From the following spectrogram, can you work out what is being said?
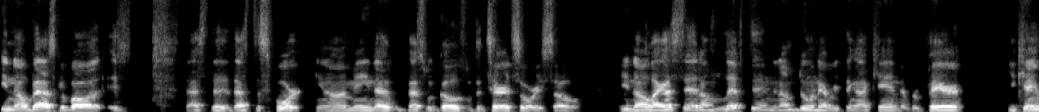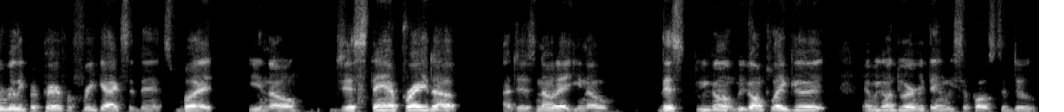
you know, basketball is that's the that's the sport. You know what I mean? That that's what goes with the territory. So you know, like I said, I'm lifting and I'm doing everything I can to prepare. You can't really prepare for freak accidents, but you know, just stand prayed up. I just know that you know this we're gonna we're gonna play good and we're gonna do everything we're supposed to do.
